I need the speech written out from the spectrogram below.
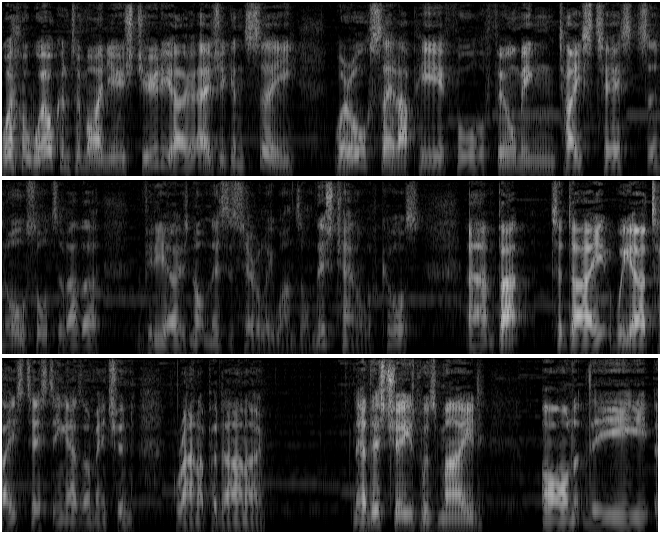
Well, welcome to my new studio. As you can see, we're all set up here for filming, taste tests, and all sorts of other videos, not necessarily ones on this channel, of course. Uh, but today we are taste testing, as I mentioned, Grana Padano. Now, this cheese was made on the uh,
